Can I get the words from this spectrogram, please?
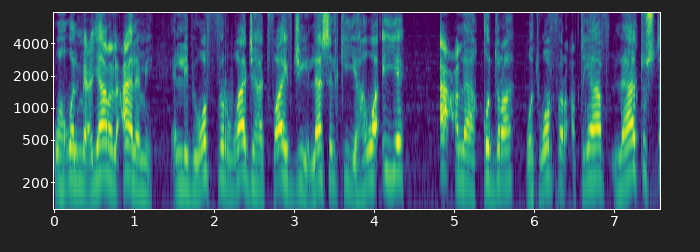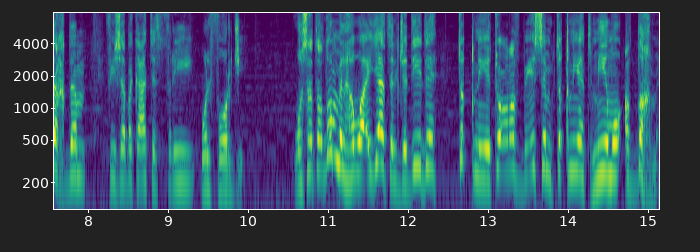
وهو المعيار العالمي اللي بيوفر واجهة 5G لاسلكية هوائية أعلى قدرة وتوفر أطياف لا تستخدم في شبكات ال 3 وال 4G وستضم الهوائيات الجديدة تقنية تعرف باسم تقنية ميمو الضخمة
